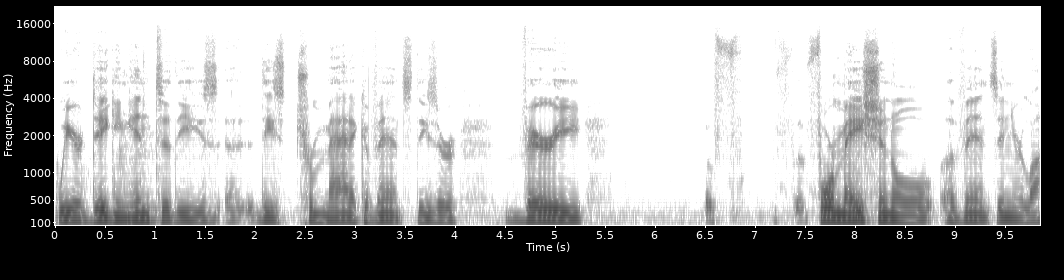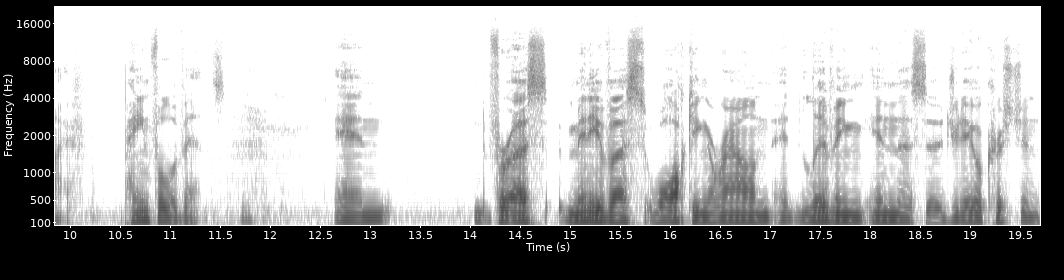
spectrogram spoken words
we are digging into these uh, these traumatic events. These are very f- f- formational events in your life, painful events. And for us, many of us walking around and living in this uh, Judeo Christian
